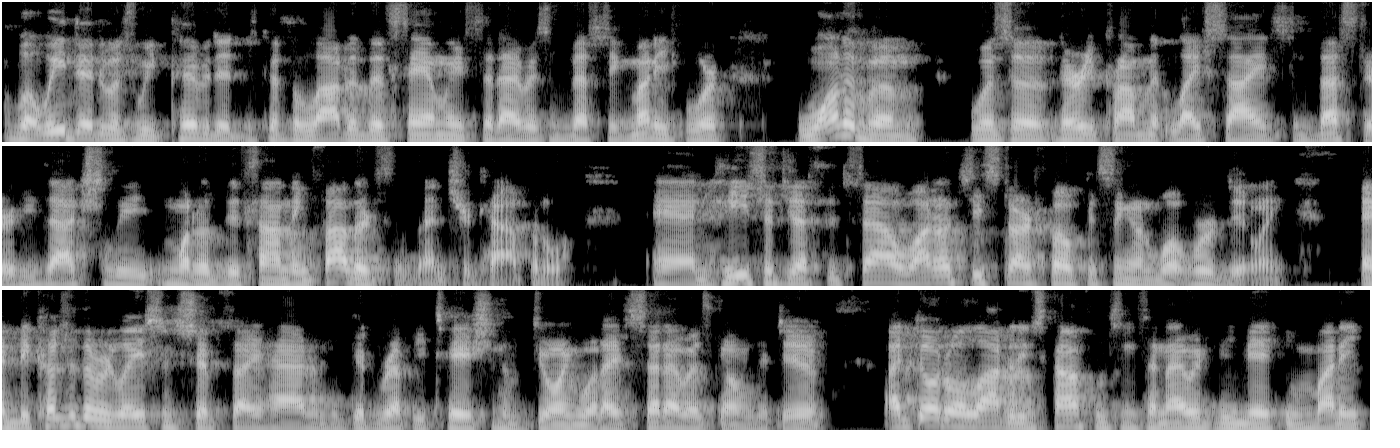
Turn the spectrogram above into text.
what we did was we pivoted because a lot of the families that I was investing money for, one of them was a very prominent life science investor. He's actually one of the founding fathers of venture capital. And he suggested, Sal, why don't you start focusing on what we're doing? And because of the relationships I had and the good reputation of doing what I said I was going to do, I'd go to a lot of these conferences and I would be making money.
